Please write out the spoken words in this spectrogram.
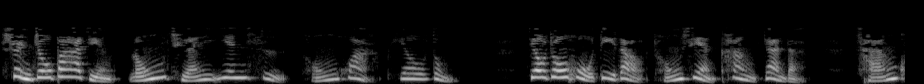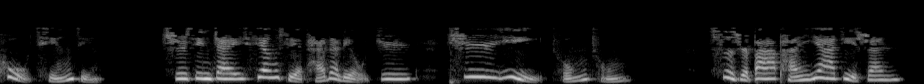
顺州八景，龙泉烟寺。童话飘动，焦庄户地道重现抗战的残酷情景。诗心斋香雪台的柳枝诗意重重。四十八盘压髻山，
